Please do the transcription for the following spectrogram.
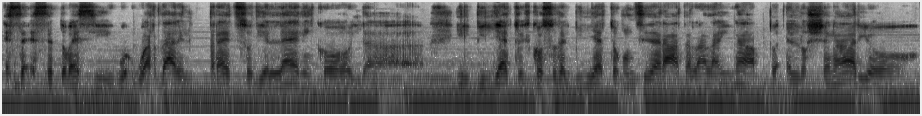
e, se, e se, dovessi guardare il prezzo di Ellenico, il, il biglietto, il costo del biglietto considerata la line up e lo scenario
